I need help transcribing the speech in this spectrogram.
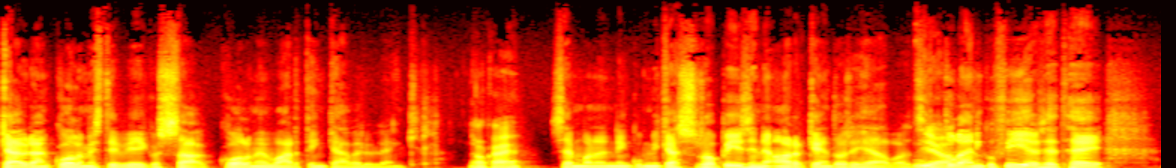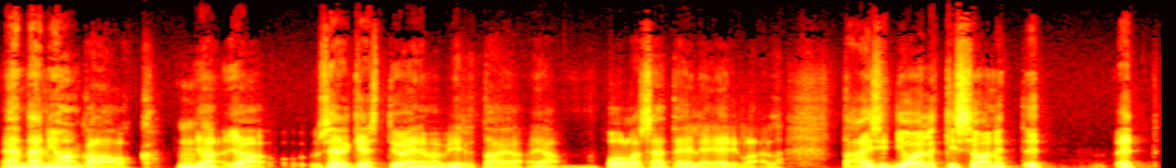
käydään kolmesti viikossa kolmen vartin kävelylenkillä. Okei. Okay. Semmoinen, niin kuin, mikä sopii sinne arkeen tosi helposti. Sitten tulee niin kuin fiilis, että hei, eihän tämä niin hankala olekaan. Mm-hmm. Ja, ja selkeästi on enemmän virtaa ja, ja polla säteilee eri lailla. Tai sitten joillekin se on, että, että, että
